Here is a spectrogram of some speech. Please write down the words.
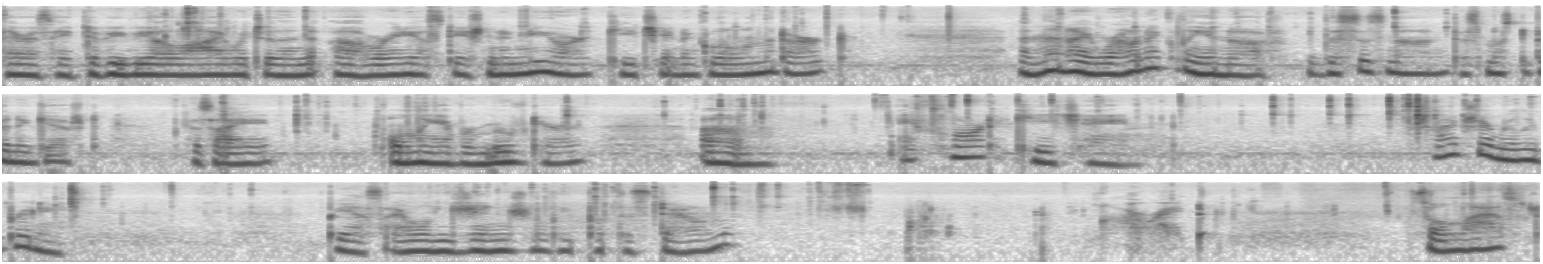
There's a WBLI, which is a radio station in New York, keychain, a glow in the dark. And then, ironically enough, this is not, this must have been a gift because I only ever moved here. Um, a Florida keychain, which is actually really pretty. But yes, I will gingerly put this down. Alright, so last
